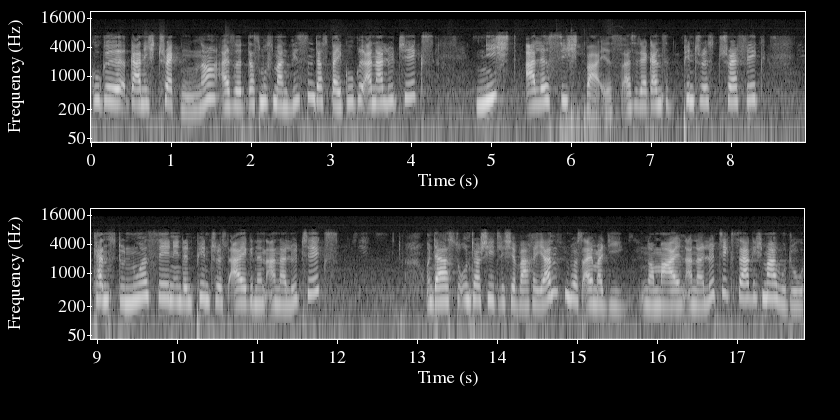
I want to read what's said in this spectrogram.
Google gar nicht tracken. Ne? Also das muss man wissen, dass bei Google Analytics nicht alles sichtbar ist. Also der ganze Pinterest-Traffic kannst du nur sehen in den Pinterest-eigenen Analytics. Und da hast du unterschiedliche Varianten. Du hast einmal die normalen Analytics, sage ich mal, wo du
